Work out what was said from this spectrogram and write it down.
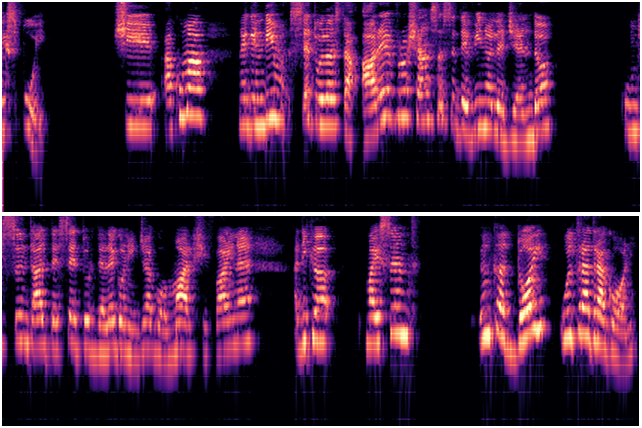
expui. Și acum ne gândim, setul ăsta are vreo șansă să devină legendă? cum sunt alte seturi de Lego Ninjago mari și faine. Adică mai sunt încă doi Ultra Dragoni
